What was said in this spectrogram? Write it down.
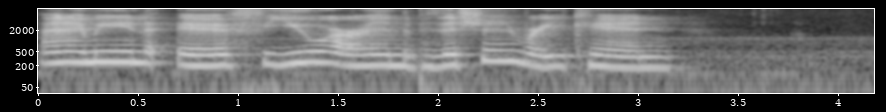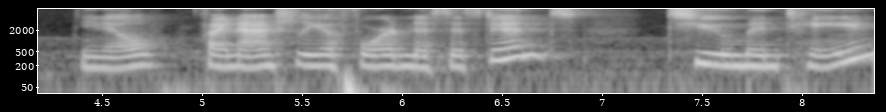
And I mean, if you are in the position where you can, you know, financially afford an assistant to maintain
